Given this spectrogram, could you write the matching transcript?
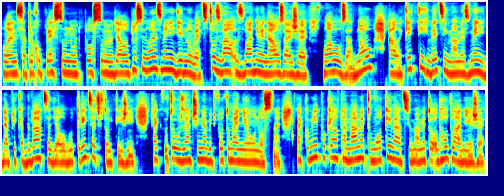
len sa trochu presunúť, posunúť, alebo proste len zmeniť jednu vec. To zvládneme naozaj, že hlavou zadnou, ale keď tých vecí máme zmeniť napríklad 20 alebo 30 v tom týždni, tak to už začína byť potom aj neúnosné. Ako my, pokiaľ tam máme tú motiváciu, máme to odhodlanie, že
